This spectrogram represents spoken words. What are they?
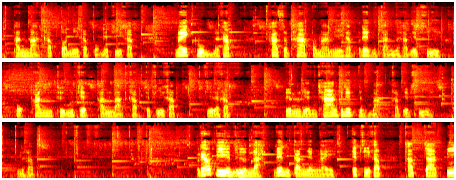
8,000 บาทครับตอนนี้ครับผม FC ครับในกลุ่มนะครับถ้าสภาพประมาณนี้ครับเล่นกันนะครับ FC 6,000 ถึง 7,000 บาทครับ FC ครับนี่แหละครับเป็นเหรียญช้างชนิด 1 บาทครับ FC นะครับ แล้วปีอื่นๆล่ะ เล่นกันยังไง FC ครับ ถัดจากปี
